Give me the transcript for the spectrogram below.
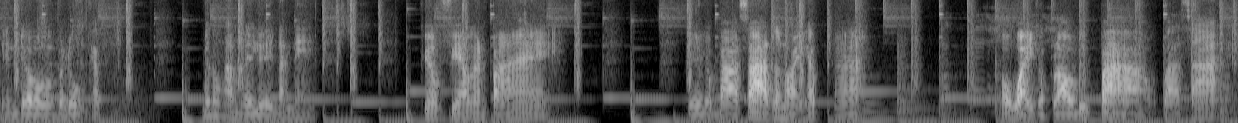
เอนโดบรรลุครับ ไม่ต้องทำอะไรเลยนั่นเองเฟี้ยวเฟี้ยวๆกันไป เจอกับบาซ่าซะหน่อยครับนะเขาไหวกับเราหรือเปล่าบาซ่าเนี่ย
